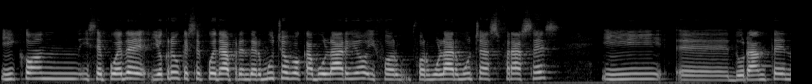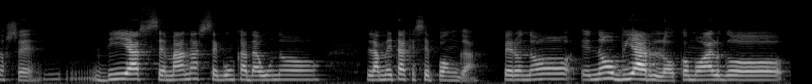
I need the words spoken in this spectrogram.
y, con, y se puede, yo creo que se puede aprender mucho vocabulario y for- formular muchas frases y eh, durante, no sé, días, semanas, según cada uno la meta que se ponga. Pero no, eh, no obviarlo como algo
